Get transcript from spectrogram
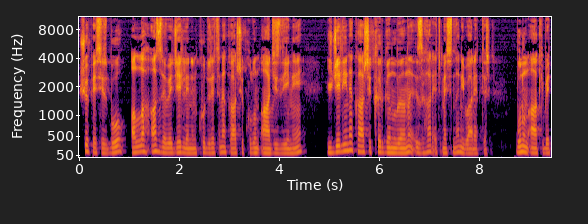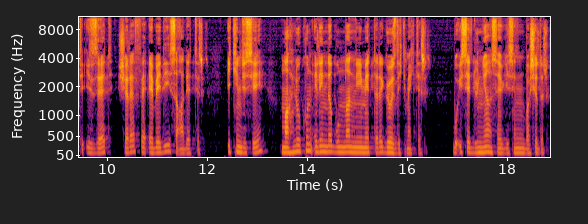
Şüphesiz bu, Allah Azze ve Celle'nin kudretine karşı kulun acizliğini, yüceliğine karşı kırgınlığını izhar etmesinden ibarettir. Bunun akıbeti izzet, şeref ve ebedi saadettir. İkincisi, mahlukun elinde bulunan nimetlere göz dikmektir. Bu ise dünya sevgisinin başıdır.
